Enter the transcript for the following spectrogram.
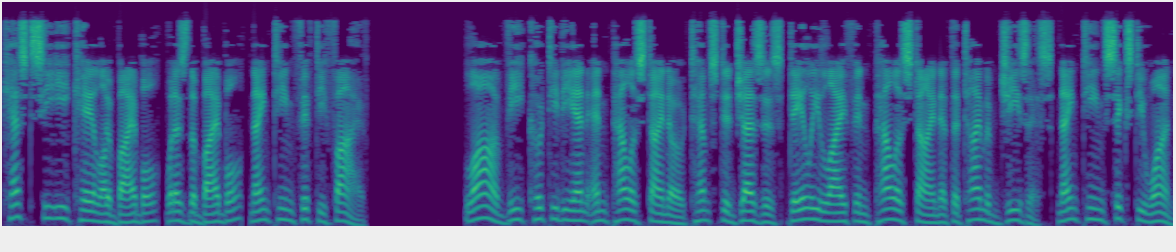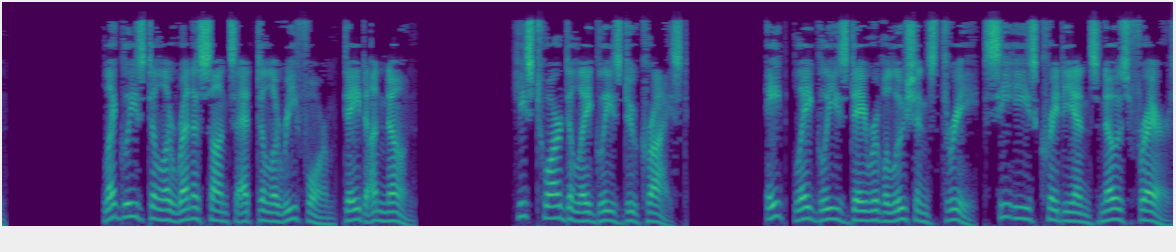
Qu'est ce que la Bible, What is the Bible, 1955 La vie quotidienne en Palestine Palestino Temps de Jesus Daily Life in Palestine at the Time of Jesus 1961 L'Église de la Renaissance et de la Réforme date unknown Histoire de l'Église du Christ. 8. L'Église des Révolutions 3, Ces chrétiens nos frères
